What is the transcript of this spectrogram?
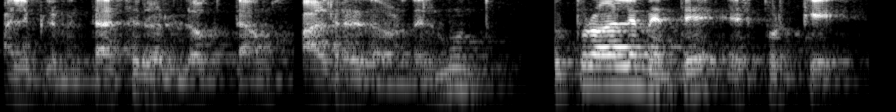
al implementarse los lockdowns alrededor del mundo. Muy probablemente es porque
